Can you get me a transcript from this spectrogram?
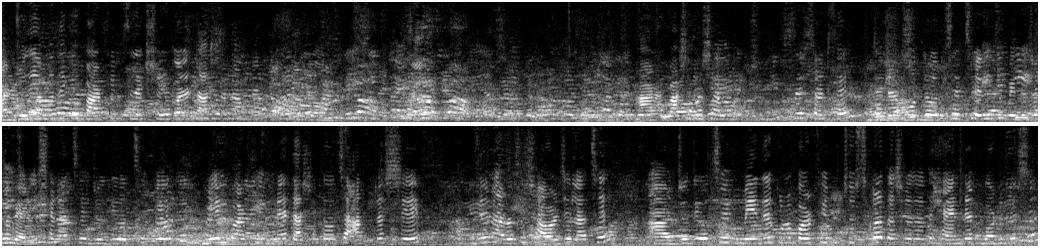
আর যদি আমাদের কেউ পারফিউম সিলেকশন করে, তার সাথে আমরা একটা roll-on দিই। আর পাশাপাশি আমাদের কিছু গিফট আছে যেটার মধ্যে হচ্ছে ছেলে মেয়েদের জন্য ভ্যারিয়েশন আছে যদি হচ্ছে কেউ মেল পারফিউম নেয় তার সাথে হচ্ছে আফটার শেভ জেল আর হচ্ছে শাওয়ার জেল আছে। আর যদি হচ্ছে মেয়েদের কোনো পারফিউম চুজ করে তার সাথে হ্যান্ড অ্যান্ড বডি লোশন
